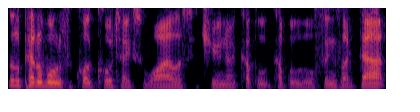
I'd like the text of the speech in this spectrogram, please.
Little pedal board with a quad cortex, wireless, a tuner, a couple, couple of little things like that.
